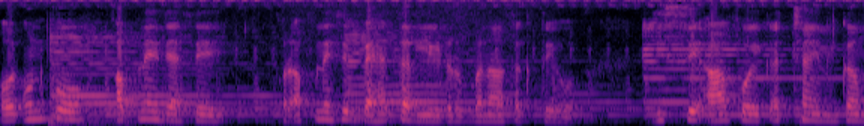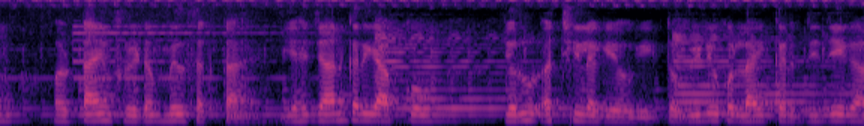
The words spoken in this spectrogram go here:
और उनको अपने जैसे और अपने से बेहतर लीडर बना सकते हो, जिससे आपको एक अच्छा इनकम और टाइम फ्रीडम मिल सकता है। यह जानकारी आपको ज़रूर अच्छी लगी होगी। तो वीडियो को लाइक कर दीजिएगा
